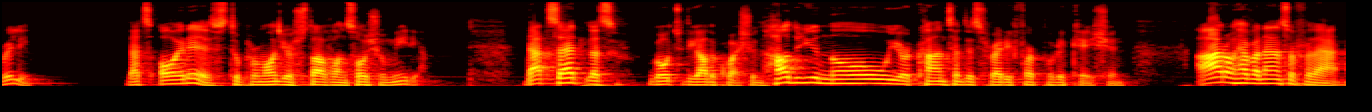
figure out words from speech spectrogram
Really. That's all it is to promote your stuff on social media. That said, let's go to the other question. How do you know your content is ready for publication? I don't have an answer for that,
